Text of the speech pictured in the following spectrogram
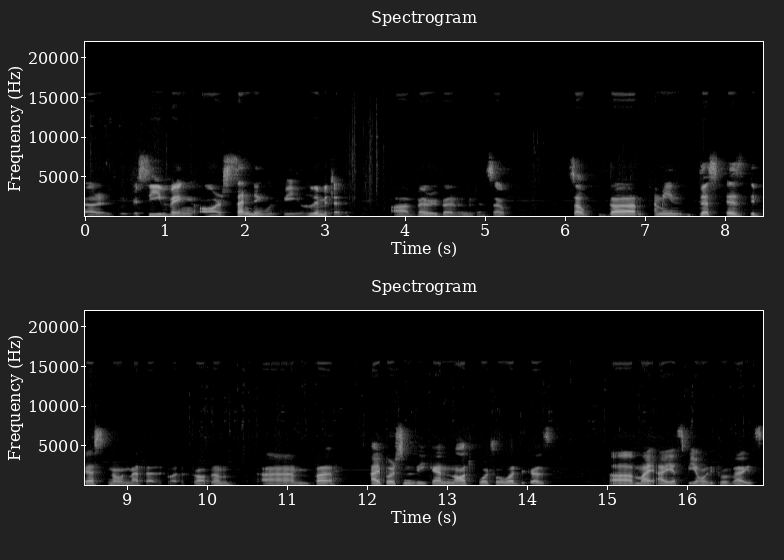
currently receiving or sending would be limited uh, very very limited. So so the I mean this is the best known method for the problem um, but I personally cannot port forward because uh, my ISP only provides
